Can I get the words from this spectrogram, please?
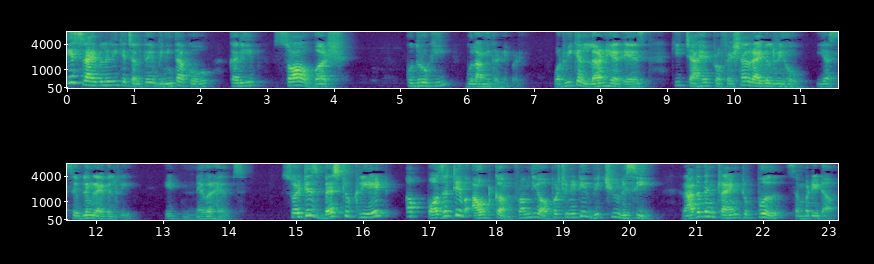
इस राइवलरी के चलते विनीता को करीब सौ वर्ष कुदरू की गुलामी करनी पड़ी। What we can learn here is कि चाहे प्रोफेशनल राइवलरी हो या sibling rivalry it never helps So it is best to create a positive outcome from the opportunity which you receive rather than trying to pull somebody down.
